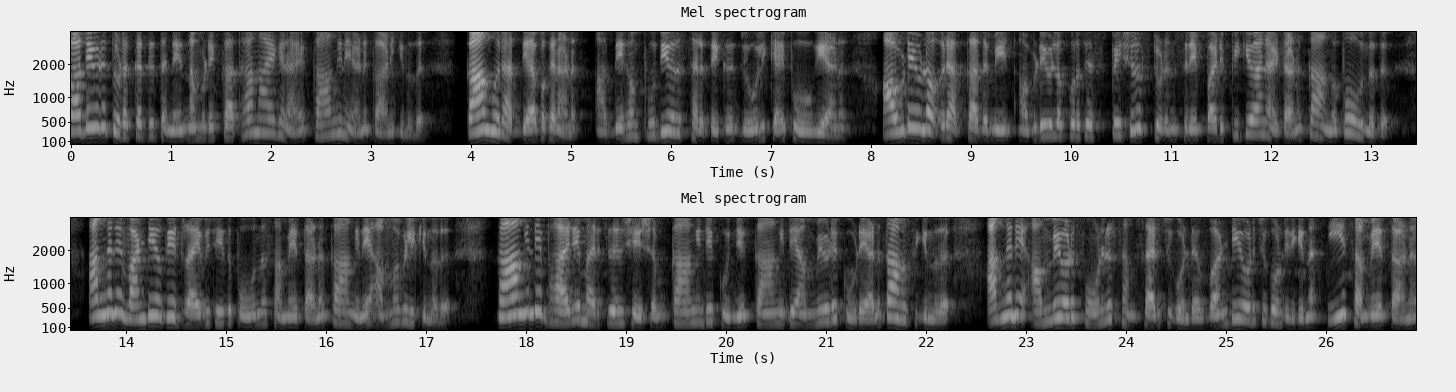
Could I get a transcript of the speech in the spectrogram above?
കഥയുടെ തുടക്കത്തിൽ തന്നെ നമ്മുടെ കഥാനായകനായ കാങ്ങിനെയാണ് കാണിക്കുന്നത്. കാങ് ഒരു അധ്യാപകനാണ്. അദ്ദേഹം പുതിയൊരു സ്ഥലത്തേക്ക് ജോലിക്കായി പോവുകയാണ്. അവിടെയുള്ള ഒരു അക്കാദമിയിൽ അവിടെയുള്ള കുറച്ച് സ്പെഷ്യൽ സ്റ്റുഡൻസിനെ പഠിപ്പിക്കുവാനായിട്ടാണ് കാങ് പോകുന്നത്. അങ്ങനെ വണ്ടിയൊക്കെ ഡ്രൈവ് ചെയ്ത് പോകുന്ന സമയത്താണ് കാങ്ങിനെ അമ്മ വിളിക്കുന്നത്. കാങ്ങിന്റെ ഭാര്യ മരിച്ചതിന് ശേഷം കാങ്ങിന്റെ കുഞ്ഞ് കാങ്ങിന്റെ അമ്മയുടെ കൂടെയാണ് താമസിക്കുന്നത്. അങ്ങനെ അമ്മയോട് ഫോണിൽ സംസാരിച്ചുകൊണ്ട് വണ്ടി ഓടിച്ചുകൊണ്ടിരിക്കുന്ന ഈ സമയത്താണ്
